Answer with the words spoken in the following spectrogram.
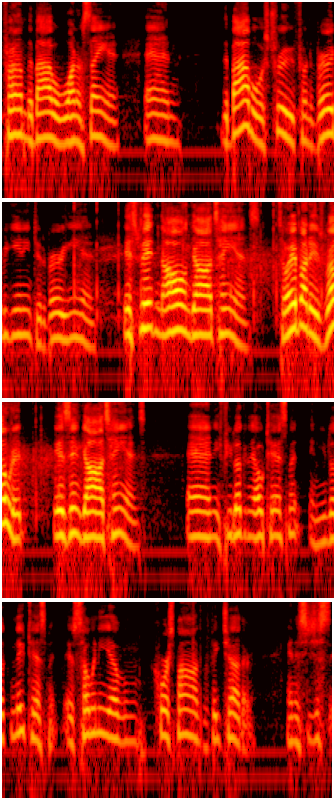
from the Bible. What I'm saying, and the Bible is true from the very beginning to the very end. It's written all in God's hands. So everybody who's wrote it is in God's hands. And if you look in the Old Testament and you look in the New Testament, there's so many of them correspond with each other. And it's just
